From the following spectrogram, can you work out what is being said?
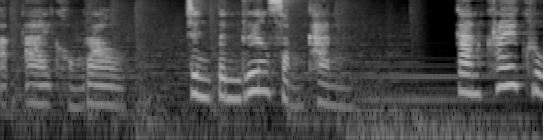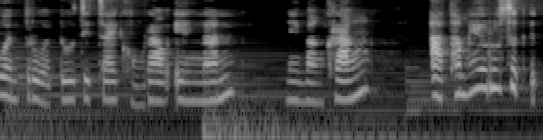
อับอายของเรา จึงเป็นเรื่องสำคัญ การใคร่ครวญตรวจดูจิตใจของเราเองนั้น ในบางครั้งอาจทำให้รู้สึกอึด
